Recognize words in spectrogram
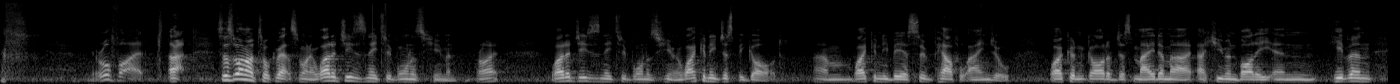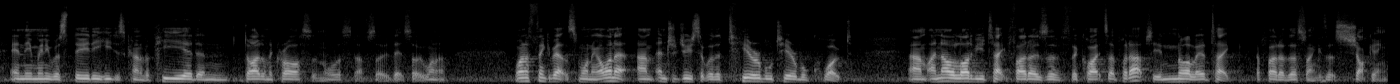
You're all fired. All right. So this is what I want to talk about this morning. Why did Jesus need to be born as a human, right? Why did Jesus need to be born as a human? Why couldn't he just be God? Um, why couldn't he be a super powerful angel? Why couldn't God have just made him a, a, human body in heaven, and then when he was 30, he just kind of appeared and died on the cross and all this stuff? So that's what we want to want to think about this morning. I want to um, introduce it with a terrible, terrible quote. Um, I know a lot of you take photos of the quotes I put up, so you're not allowed to take a photo of this one because it's shocking.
